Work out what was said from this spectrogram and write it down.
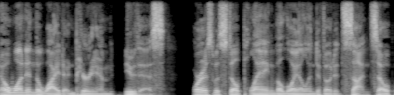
no one in the wide Imperium knew this. Horus was still playing the loyal and devoted son. So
